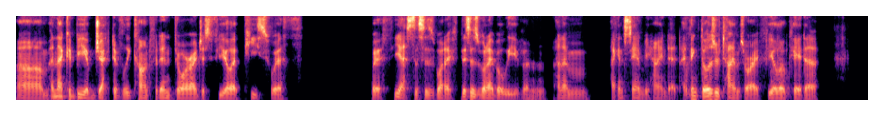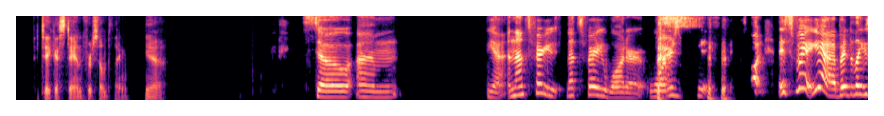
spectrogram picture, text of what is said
um, and that could be objectively confident or I just feel at peace with with yes this is what I this is what I believe and and I'm I can stand behind it. I think those are times where I feel okay to to take a stand for something. Yeah. So um yeah and that's very that's very water water's it's, it's very yeah but like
